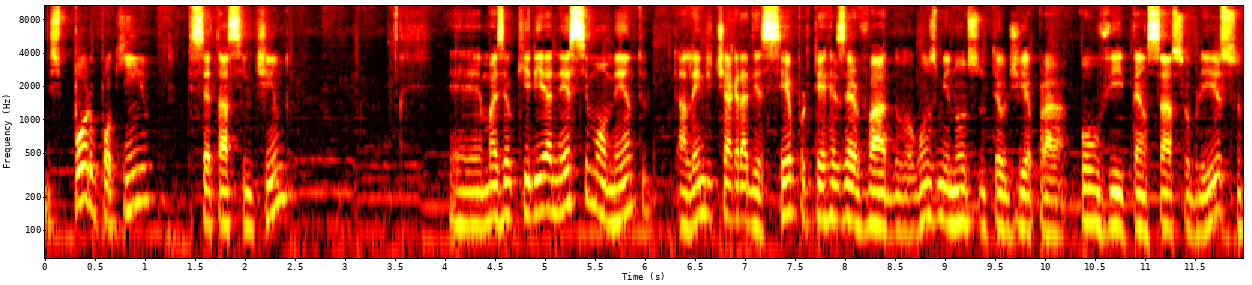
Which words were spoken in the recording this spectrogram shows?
expor um pouquinho o que você está sentindo. É, mas eu queria nesse momento, além de te agradecer por ter reservado alguns minutos do teu dia para ouvir e pensar sobre isso,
